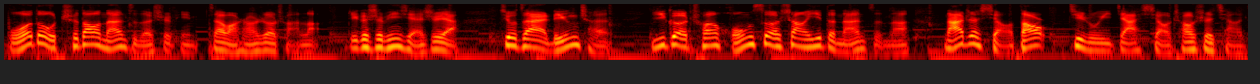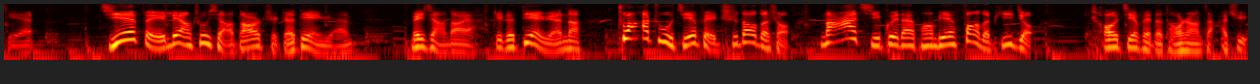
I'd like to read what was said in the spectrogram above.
搏斗持刀男子的视频在网上热传了。这个视频显示呀，就在凌晨。一个穿红色上衣的男子呢，拿着小刀进入一家小超市抢劫，劫匪亮出小刀指着店员，没想到呀，这个店员呢抓住劫匪持刀的手，拿起柜台旁边放的啤酒，朝劫匪的头上砸去。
